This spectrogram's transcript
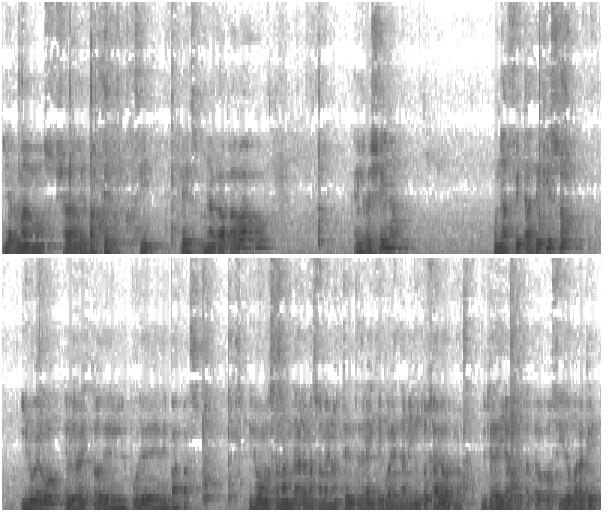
y armamos ya el pastel, ¿sí? que es una capa abajo, el relleno, unas fetas de queso y luego el resto del puré de papas. Y lo vamos a mandar más o menos entre 30 y 40 minutos al horno. Y ustedes dirán, está todo cocido, ¿para qué?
